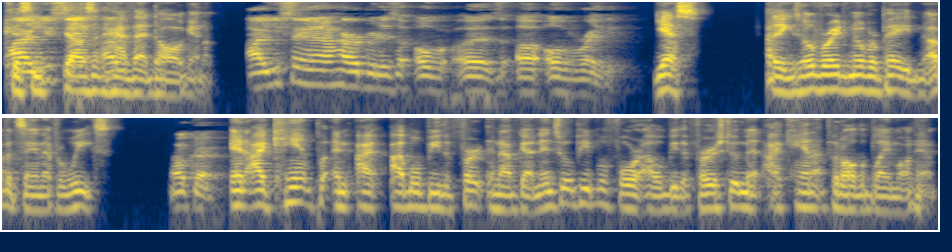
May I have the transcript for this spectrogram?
because he saying, doesn't have that dog in him. Are you saying Herbert is over is uh, overrated? Yes, I think he's overrated and overpaid. I've been saying that for weeks. Okay. And I can't put, and I, I will be the first, and I've gotten into it with people before. I will be the first to admit I cannot put all the blame on him.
